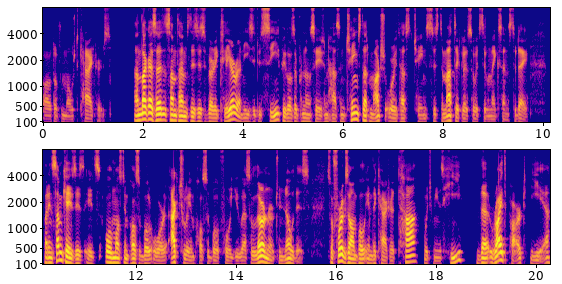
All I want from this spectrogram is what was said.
out of most characters. And like I said, sometimes this is very clear and easy to see because the pronunciation hasn't changed that much or it has changed systematically so it still makes sense today. But in some cases, it's almost impossible or actually impossible for you as a learner to know this. So, for example, in the character ta, which means he, the right part, yeah,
